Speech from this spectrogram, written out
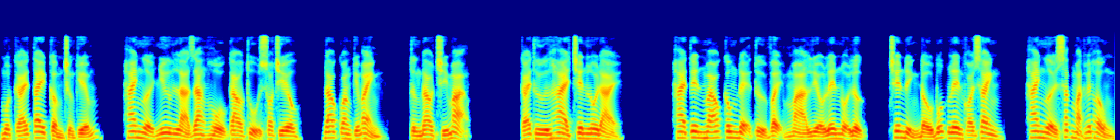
một cái tay cầm trường kiếm, hai người như là giang hồ cao thủ so chiêu, đao quang kiếm ảnh, từng đao chí mạng. Cái thứ hai trên lôi đài. Hai tên mão công đệ tử vậy mà liều lên nội lực, trên đỉnh đầu bước lên khói xanh, hai người sắc mặt huyết hồng,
